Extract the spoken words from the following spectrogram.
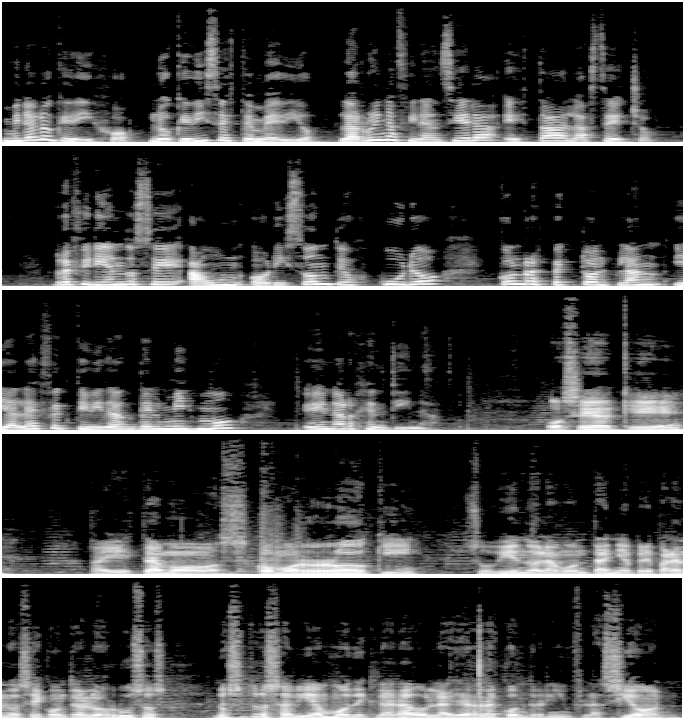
Mira lo que dijo, lo que dice este medio. La ruina financiera está al acecho, refiriéndose a un horizonte oscuro con respecto al plan y a la efectividad del mismo en Argentina. O sea que ahí estamos como Rocky subiendo la montaña preparándose contra los rusos, nosotros habíamos declarado la guerra contra la inflación.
